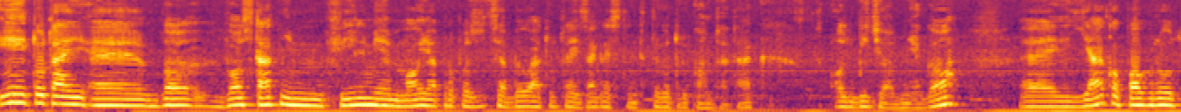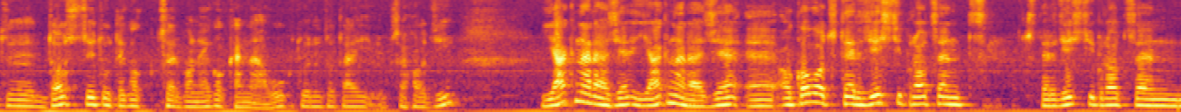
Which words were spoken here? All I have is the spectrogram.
I tutaj e, w, w ostatnim filmie moja propozycja była tutaj zagrać tym, tego trójkąta tak? Odbicie od niego. E, jako powrót e, do szczytu tego czerwonego kanału który tutaj przechodzi jak na razie, jak na razie e, około 40% 40%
